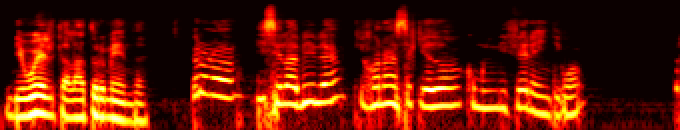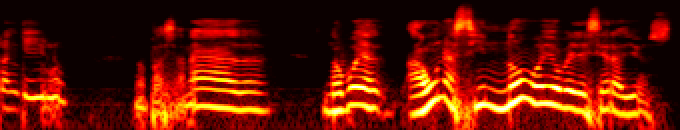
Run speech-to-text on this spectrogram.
de vuelta a la tormenta. Pero no, dice la Biblia que Jonás se quedó como indiferente, como, tranquilo, no pasa nada, no voy a, aún así no voy a obedecer a Dios.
